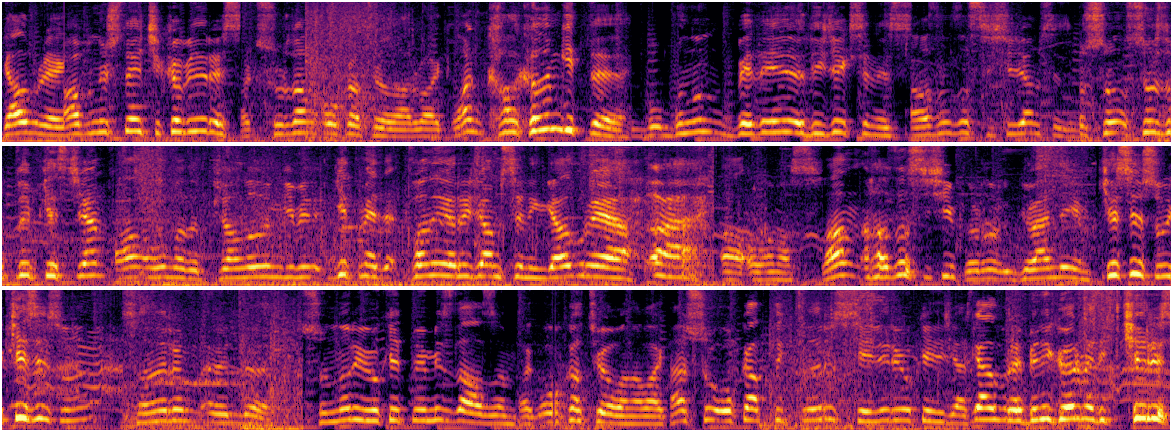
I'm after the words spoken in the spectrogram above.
Gel buraya. Abi bunun üstüne çıkabiliriz. Bak şuradan ok atıyorlar bak. Lan kalkanım gitti. Bu, bunun bedelini ödeyeceksiniz. Ağzınıza sıçacağım sizin. Şunu, şunu zıplayıp keseceğim. Aa olmadı. Planladığım gibi gitmedi. Fanı yarayacağım senin. Gel buraya. Ah. Aa olamaz. Lan ağzına sıçayım. Dur dur güvendeyim. Kesin şunu kesin şunu. Sanırım öldü. Şunları yok etmemiz lazım. Bak ok atıyor bana bak. Ha şu ok attıkları şeyleri yok edeceğiz. Gel buraya beni görmedik keriz.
